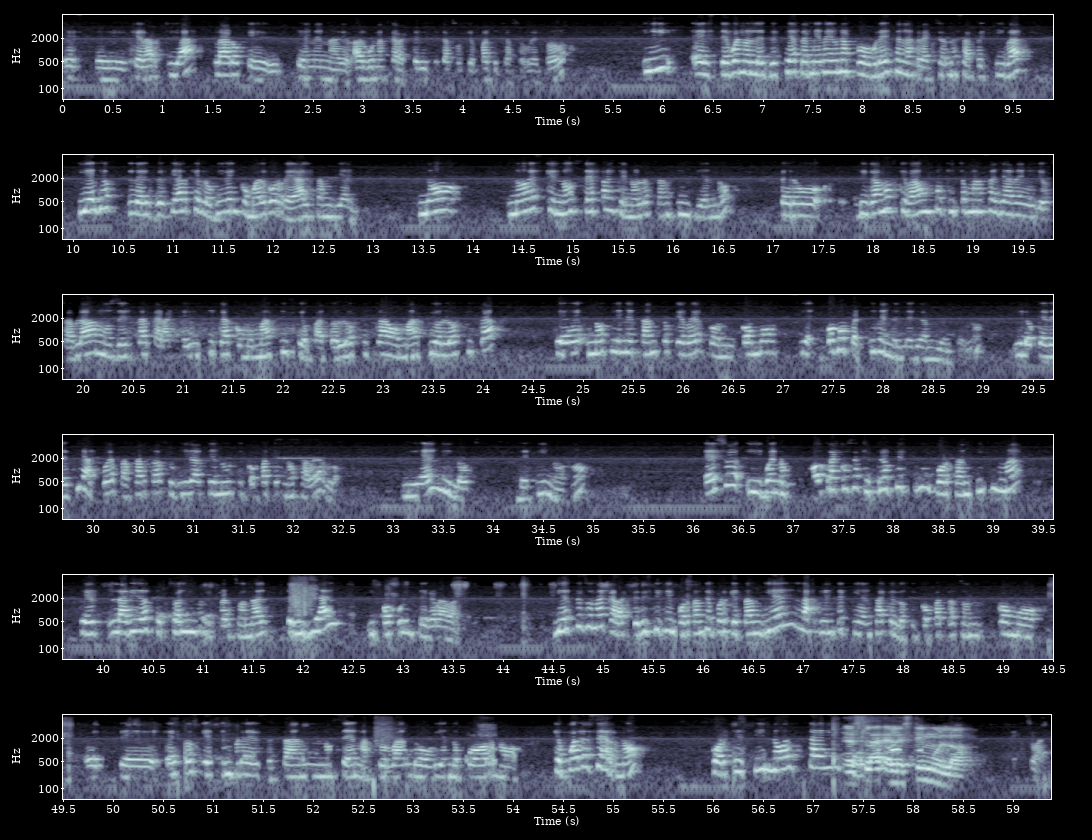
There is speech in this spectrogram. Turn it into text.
este, jerarquía, claro que tienen algunas características sociopáticas sobre todo. Y este, bueno, les decía, también hay una pobreza en las reacciones afectivas y ellos les decía que lo viven como algo real también. No, no es que no sepan que no lo están sintiendo, pero digamos que va un poquito más allá de ellos. Hablábamos de esta característica como más fisiopatológica o más biológica que no tiene tanto que ver con cómo, cómo perciben el medio ambiente, ¿no? Y lo que decías, puede pasar toda su vida siendo un psicópata y no saberlo, ni él ni los vecinos, ¿no? Eso, y bueno, otra cosa que creo que es importantísima, que es la vida sexual interpersonal trivial y poco integrada. Y esta es una característica importante porque también la gente piensa que los psicópatas son como este, estos que siempre se están, no sé, masturbando o viendo porno, que puede ser, ¿no? Porque si no está Es el estímulo. Sexual.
